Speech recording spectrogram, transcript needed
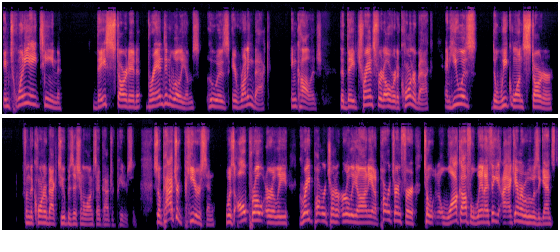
in 2018, they started Brandon Williams, who was a running back in college that they transferred over to cornerback, and he was the week one starter from the cornerback two position alongside Patrick Peterson. So Patrick Peterson was all pro early, great punt returner early on. He had a punt return for to walk off a win. I think I, can't remember who was against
